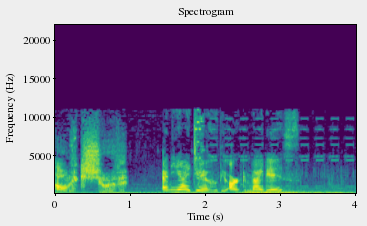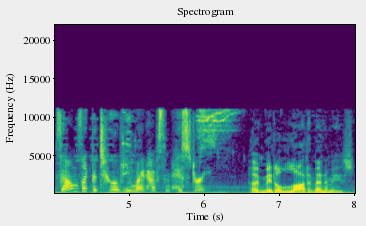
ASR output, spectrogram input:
I'll make sure of it. Any idea who the Arkham Knight is? Sounds like the two of you might have some history. I've made a lot of enemies.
